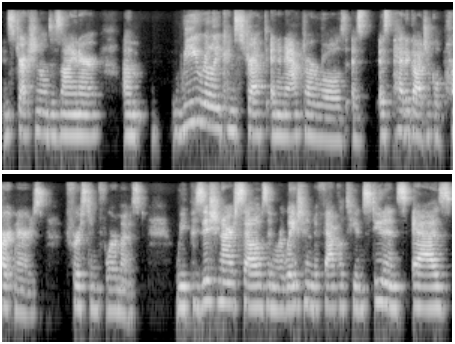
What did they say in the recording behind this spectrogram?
instructional designer. Um, we really construct and enact our roles as, as pedagogical partners, first and foremost. We position ourselves in relation to faculty and students as,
